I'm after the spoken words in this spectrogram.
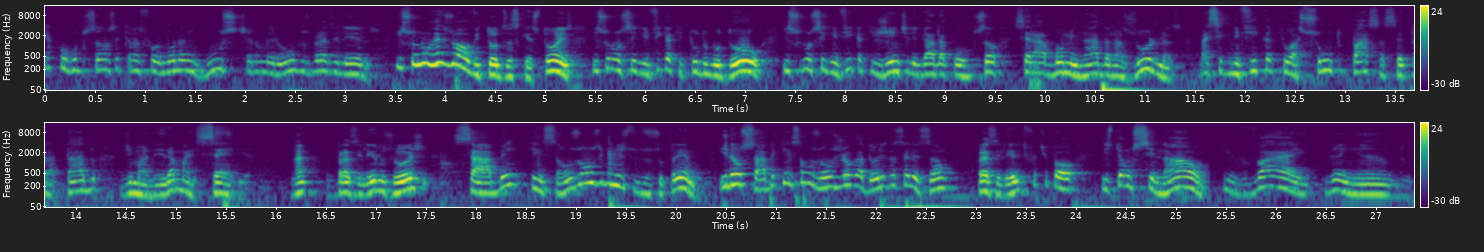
que a corrupção se transformou na angústia número um dos brasileiros. Isso não resolve todas as questões, isso não significa que tudo mudou, isso não significa que gente ligada à corrupção será abominada nas urnas, mas significa que o assunto passa a ser tratado de maneira mais séria. Né? Os brasileiros hoje sabem quem são os 11 ministros do Supremo e não sabem quem são os 11 jogadores da seleção brasileira de futebol. Isto é um sinal que vai ganhando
